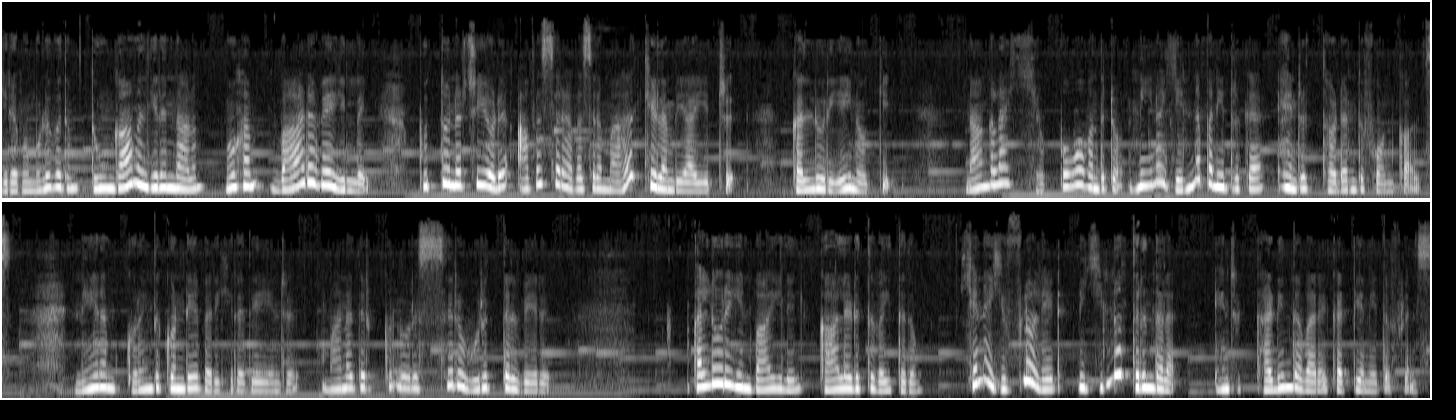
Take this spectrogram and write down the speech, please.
இரவு முழுவதும் தூங்காமல் இருந்தாலும் முகம் வாடவே இல்லை. புத்துணர்ச்சியோடு அவசர அவசரமாக கிளம்பியாயிற்று. கல்லூரியை நோக்கி நாங்களா எப்போவோ வந்துட்டோம். நீனும் என்ன பண்ணிட்டு இருக்க என்று தொடர்ந்து ஃபோன் கால்ஸ் நேரம் குறைந்து கொண்டே வருகிறதே என்று மனதிற்குள் ஒரு சிறு உறுத்தல் வேறு. கல்லூரியின் வாயிலில் காலெடுத்து வைத்ததும் என்ன இவ்வளோ லேட் நீ இன்னும் திருந்தல? என்று கடிந்தவரை கட்டி அணைத்த ஃப்ரெண்ட்ஸ்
